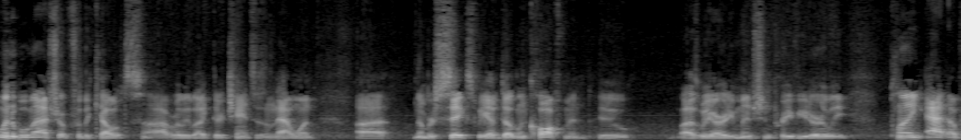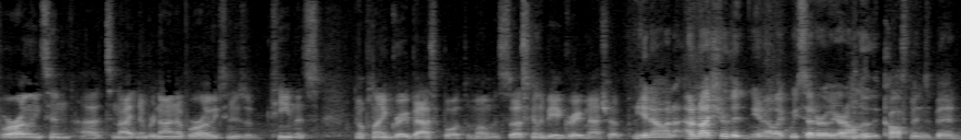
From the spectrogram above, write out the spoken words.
Winnable matchup for the Celts. Uh, I really like their chances in that one. Uh, number six, we have Dublin Coffman, who, as we already mentioned, previewed early, playing at Upper Arlington uh, tonight. Number nine, Upper Arlington, who's a team that's you know playing great basketball at the moment. So that's going to be a great matchup. You know, and I'm not sure that you know, like we said earlier, I don't know that Coffman's been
